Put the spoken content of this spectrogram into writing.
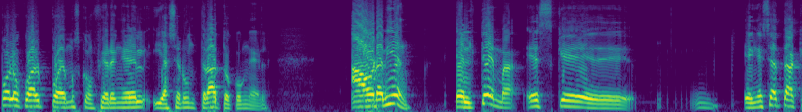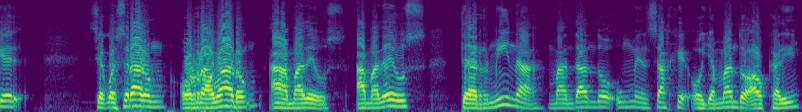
por lo cual podemos confiar en él y hacer un trato con él. Ahora bien, el tema es que en ese ataque secuestraron o robaron a Amadeus. Amadeus termina mandando un mensaje o llamando a Ocarina,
